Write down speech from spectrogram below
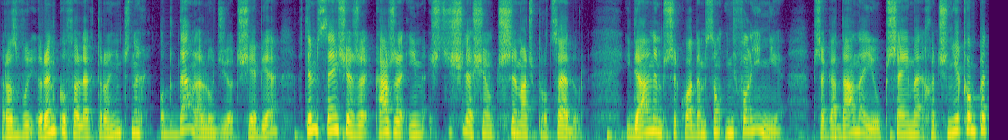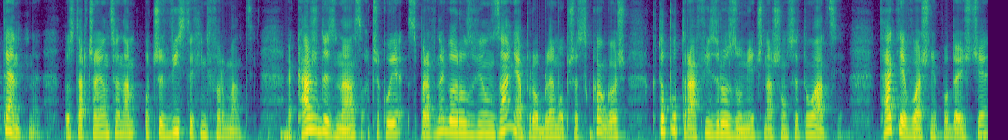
Rozwój rynków elektronicznych oddala ludzi od siebie, w tym sensie, że każe im ściśle się trzymać procedur. Idealnym przykładem są infolinie, przegadane i uprzejme, choć niekompetentne, dostarczające nam oczywistych informacji. A każdy z nas oczekuje sprawnego rozwiązania problemu przez kogoś, kto potrafi zrozumieć naszą sytuację. Takie właśnie podejście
